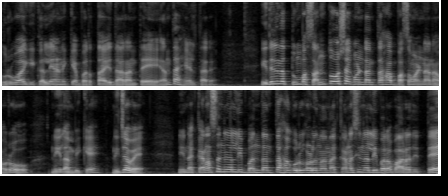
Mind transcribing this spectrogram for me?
ಗುರುವಾಗಿ ಕಲ್ಯಾಣಕ್ಕೆ ಬರ್ತಾ ಇದ್ದಾರಂತೆ ಅಂತ ಹೇಳ್ತಾರೆ. ಇದರಿಂದ ತುಂಬ ಸಂತೋಷಗೊಂಡಂತಹ ಬಸವಣ್ಣನವರು, ನೀಲಾಂಬಿಕೆ, ನಿಜವೇ, ನಿನ್ನ ಕನಸಿನಲ್ಲಿ ಬಂದಂತಹ ಗುರುಗಳು ನನ್ನ ಕನಸಿನಲ್ಲಿ ಬರಬಾರದಿತ್ತೇ,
